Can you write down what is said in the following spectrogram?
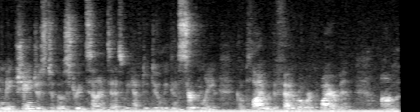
and make changes to those street signs, as we have to do, we can certainly comply with the federal requirement. Um,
